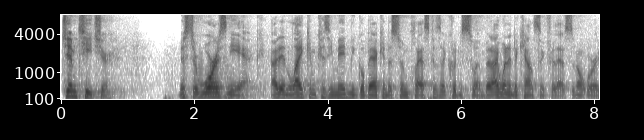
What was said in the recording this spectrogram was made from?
gym teacher, Mr. Wozniak I didn't like him because he made me go back into swim class because I couldn't swim. But I went into counseling for that, so don't worry.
